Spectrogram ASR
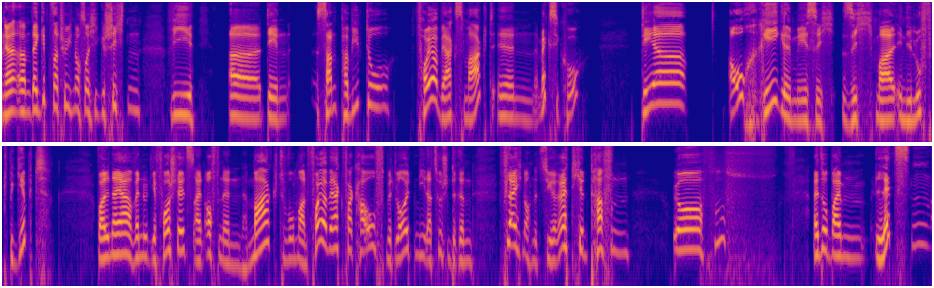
Ja, ähm, da gibt es natürlich noch solche Geschichten wie äh, den San Pabito Feuerwerksmarkt in Mexiko, der auch regelmäßig sich mal in die Luft begibt. Weil, naja, wenn du dir vorstellst, einen offenen Markt, wo man Feuerwerk verkauft mit Leuten, die dazwischen drin vielleicht noch eine Zigarettchen puffen, ja, puh, also beim letzten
